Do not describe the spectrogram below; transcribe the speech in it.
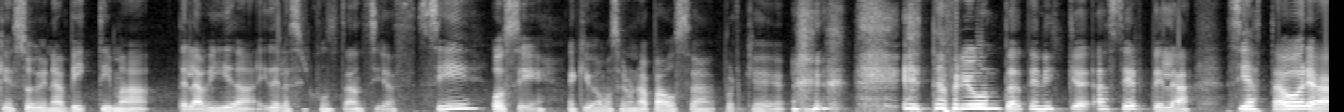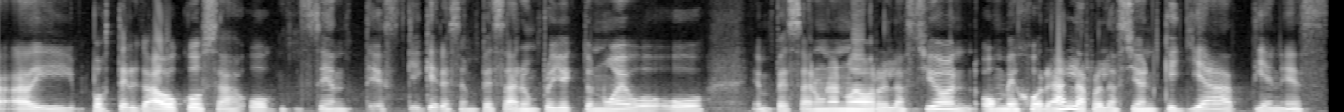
que soy una víctima de la vida y de las circunstancias. ¿Sí o sí? Aquí vamos a hacer una pausa porque esta pregunta tenéis que hacértela. Si hasta ahora hay postergado cosas o sientes que quieres empezar un proyecto nuevo o empezar una nueva relación o mejorar la relación que ya tienes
